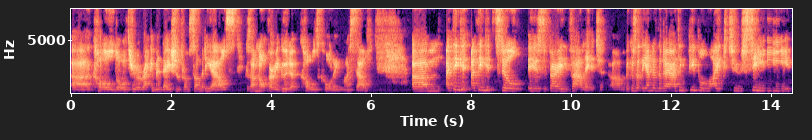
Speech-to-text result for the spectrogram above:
uh, cold or through a recommendation from somebody else, because I'm not very good at cold calling myself. Um, I think it. I think it still is very valid um, because at the end of the day, I think people like to see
